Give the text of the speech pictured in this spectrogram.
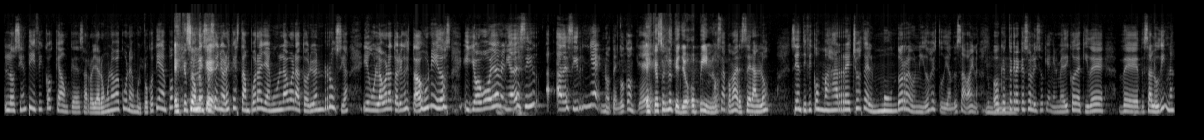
los científicos que aunque desarrollaron una vacuna en muy poco tiempo, Es que son esos que- señores que están por allá en un laboratorio en Rusia y en un laboratorio en Estados Unidos y yo voy a venir a decir a, a decir ñe, no tengo con qué. Es que eso es lo que yo opino. o sea, comadre, serán los científicos más arrechos del mundo reunidos estudiando esa vaina. ¿O qué usted cree que eso lo hizo quién? El médico de aquí de, de, de Saludina.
